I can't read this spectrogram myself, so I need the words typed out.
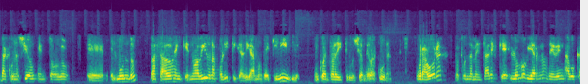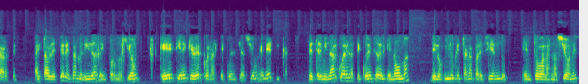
vacunación en todo eh, el mundo basados en que no ha habido una política, digamos, de equilibrio en cuanto a la distribución de vacunas. Por ahora, lo fundamental es que los gobiernos deben abocarse a establecer esas medidas de información que tienen que ver con la secuenciación genética, determinar cuál es la secuencia del genoma de los virus que están apareciendo en todas las naciones,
